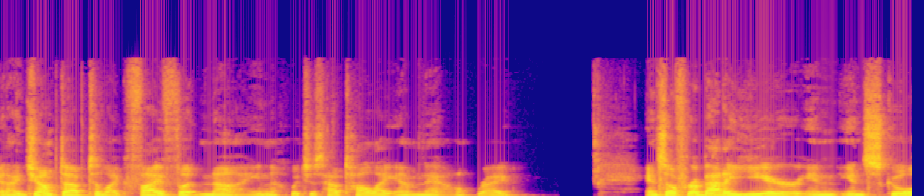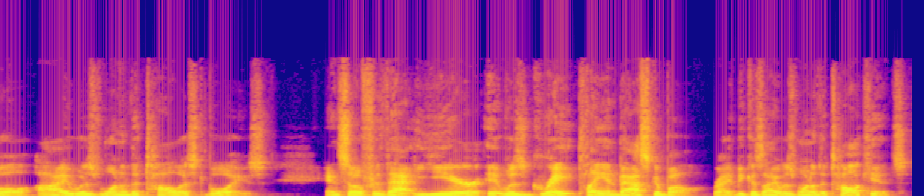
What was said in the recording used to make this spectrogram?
and I jumped up to like five foot nine, which is how tall I am now, right? And so for about a year in in school, I was one of the tallest boys. And so for that year, it was great playing basketball, right? Because I was one of the tall kids.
